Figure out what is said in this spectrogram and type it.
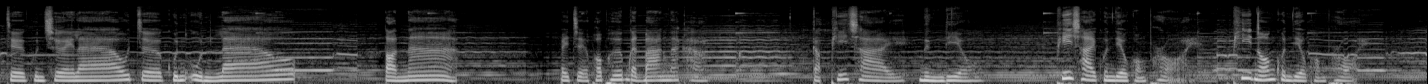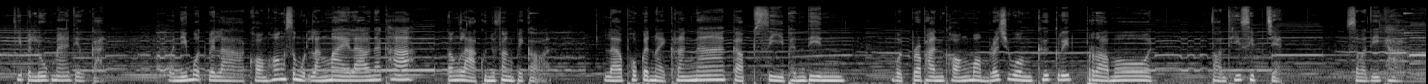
เจอคุณเชยแล้ว เจอคุณอุ่นแล้ว ตอนหน้า ไปเจอพ่อเพิ่มกันบ้างนะคะ กับพี่ชายหนึ่งเดียว พี่ชายคนเดียวของพลอย พี่น้องคนเดียวของพลอย ที่เป็นลูกแม่เดียวกัน วันนี้หมดเวลาของห้องสมุดหลังไม้แล้วนะคะ ต้องลาคุณผู้ฟังไปก่อน แล้วพบกันใหม่ครั้งหน้ากับ4แผ่นดิน บทประพันธ์ของหม่อมราชวงศ์คึกฤทธิ์ปราโมทตอนที่ 17 สวัสดีค่ะ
